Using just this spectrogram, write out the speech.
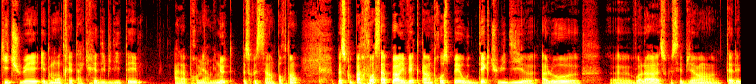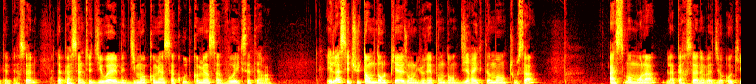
qui tu es et de montrer ta crédibilité à la première minute, parce que c'est important. Parce que parfois, ça peut arriver que tu as un prospect où dès que tu lui dis euh, allô, euh, euh, voilà, est-ce que c'est bien telle et telle personne, la personne te dit ouais, mais dis-moi combien ça coûte, combien ça vaut, etc. Et là, si tu tombes dans le piège en lui répondant directement tout ça, à ce moment-là, la personne elle va dire OK,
